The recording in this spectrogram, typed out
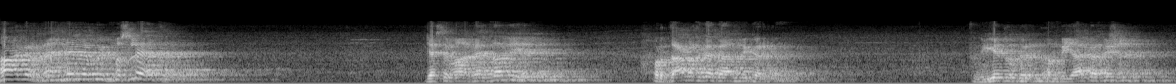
ہاں اگر رہنے میں کوئی مسلحت ہے، جیسے وہاں رہتا بھی ہے اور دعوت کا کام بھی کر رہے ہیں، تو یہ تو پھر انبیاء کا مشن ہے۔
